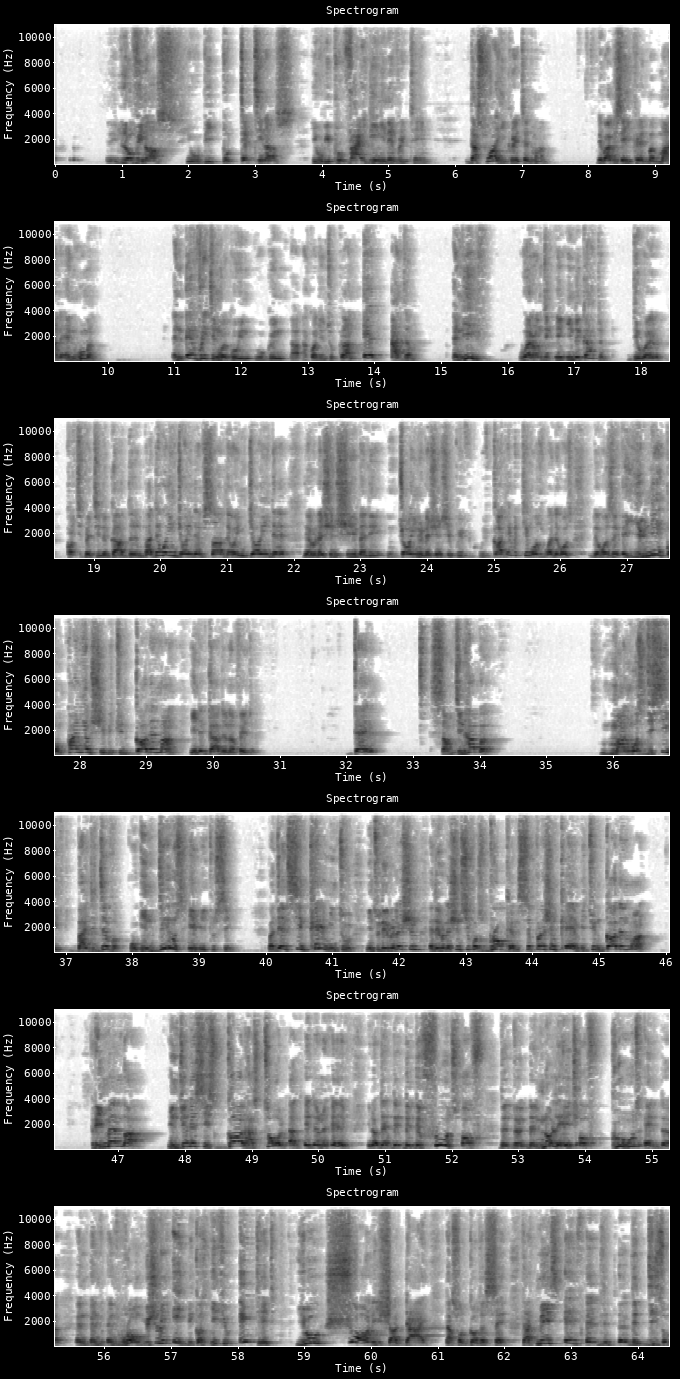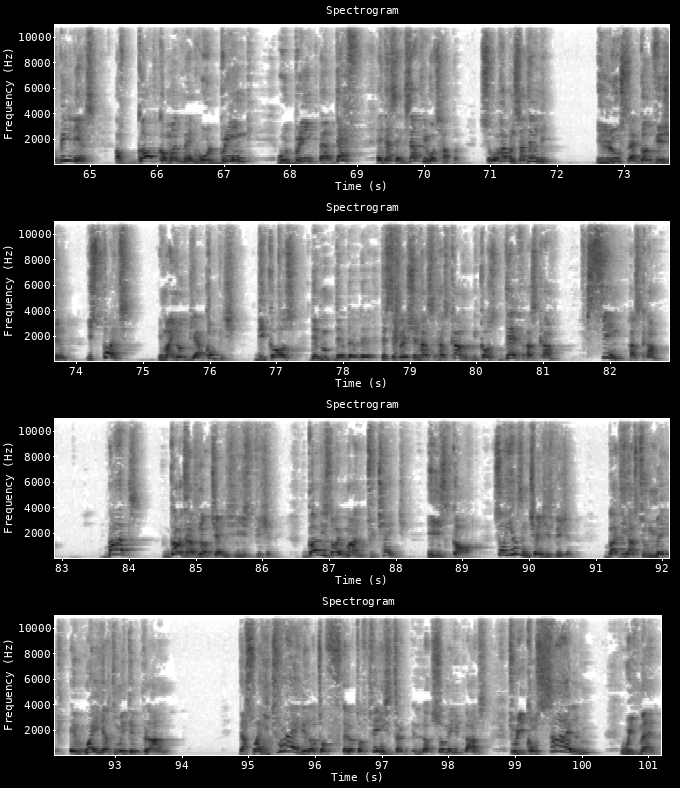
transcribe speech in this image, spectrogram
loving us. He will be protecting us. He will be providing in everything. That's why he created man. The Bible says he created man and woman. And everything were going, were going uh, according to plan. Adam and Eve were on the, in, the garden. They were cultivating the garden, but they were enjoying themselves. They were enjoying their, their relationship and they enjoying relationship with, with God. Everything was well. There was, there was a, a unique companionship between God and man in the Garden of Eden. Then something happened man was deceived by the devil who induced him into sin. But then sin came into, into the relation and the relationship was broken. Separation came between God and man. Remember, in Genesis, God has told Adam and Eve, you know, the, the, the, the fruits of the, the, the knowledge of good and, uh, and, and, and wrong, you shouldn't eat because if you eat it, you surely shall die. That's what God has said. That means if, uh, the, uh, the disobedience of God commandment will bring will bring uh, death, and that's exactly what happened. So what happened suddenly? It looks like God's vision is spoiled. It might not be accomplished because the, the, the, the, the separation has, has come, because death has come, sin has come. But God has not changed his vision. God is not a man to change. He is God. So he hasn't changed his vision. But he has to make a way, he has to make a plan that's why he tried a lot of a lot of things. He tried lot, so many plans to reconcile with men,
